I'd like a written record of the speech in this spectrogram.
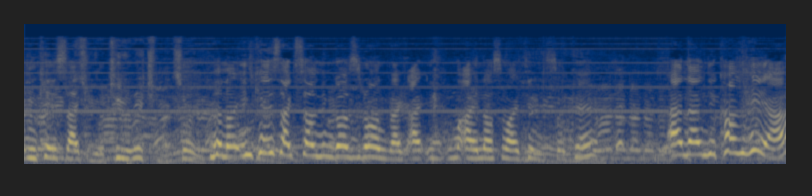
In case like You're too rich, man. Sorry. no, no. In case like something goes wrong, like I, I lost my things, okay? And then you come here,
